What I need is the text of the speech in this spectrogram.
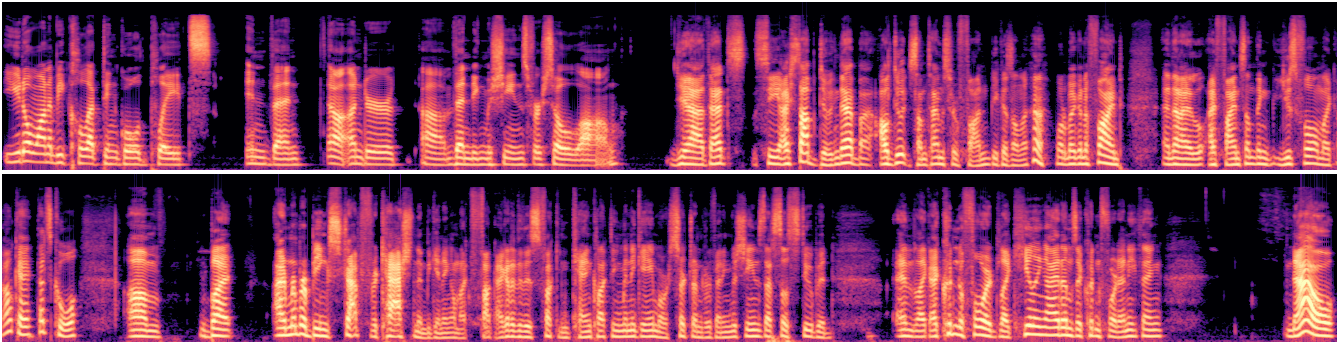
You don't want to be collecting gold plates in vent uh, under uh, vending machines for so long. Yeah, that's see, I stopped doing that, but I'll do it sometimes for fun because I'm like, huh, what am I gonna find? And then I I find something useful. I'm like, okay, that's cool. Um, but I remember being strapped for cash in the beginning. I'm like, fuck, I gotta do this fucking can collecting minigame or search under vending machines. That's so stupid. And like I couldn't afford like healing items, I couldn't afford anything. Now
